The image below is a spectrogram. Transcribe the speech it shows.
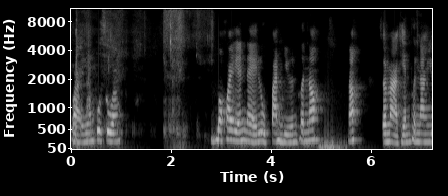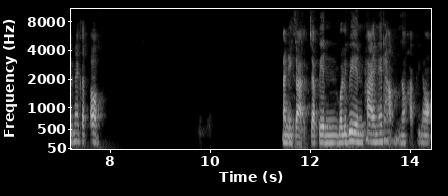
ไหวหลวงปู่สวงบ่ค่อยเห็นได้รูปปั้นยืนเพิ่นเนาะเนาะสวนมาเห็นเพิ่นนั่งอยู่ในกระต๊อบอันนี้ก็จะเป็นบริเวณภายในถ้ำเนาะค่ะพี่น้อง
